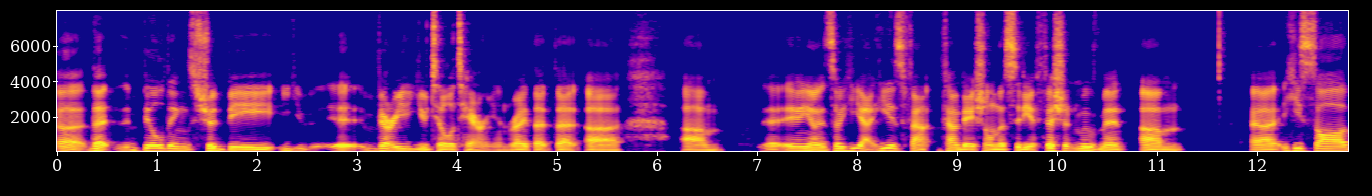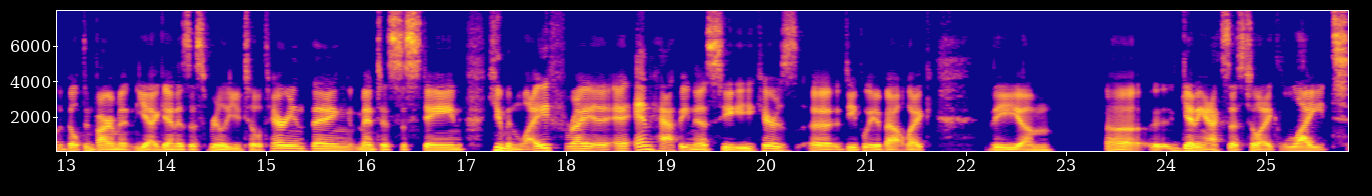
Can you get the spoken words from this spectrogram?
uh, that buildings should be uh, very utilitarian, right? That that uh, um, you know, so he, yeah, he is fa- foundational in the city efficient movement. Um, uh, he saw the built environment, yeah, again, as this really utilitarian thing meant to sustain human life, right, and, and happiness. He, he cares uh, deeply about like the um, uh, getting access to like light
